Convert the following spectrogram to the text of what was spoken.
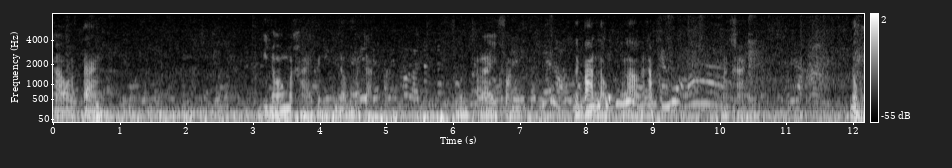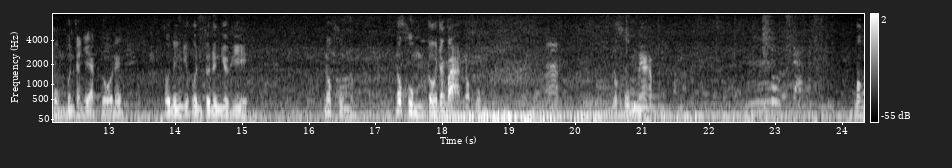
ขาวต่างพี่น้องมาขายเป็นพี่น้องมาจากสมุน ไพรฝั่งเพื่อนบ้านเราของเรานะครับ มาขายนกขุมเพิ่นก็แยกตัวเด้ ตัวหนึ่งอยู่พุ่นตัวหนึ่งอยู่พี่นกขุมนกขุมตัวจักบาทนกขุมนกขุมแหมครับบง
